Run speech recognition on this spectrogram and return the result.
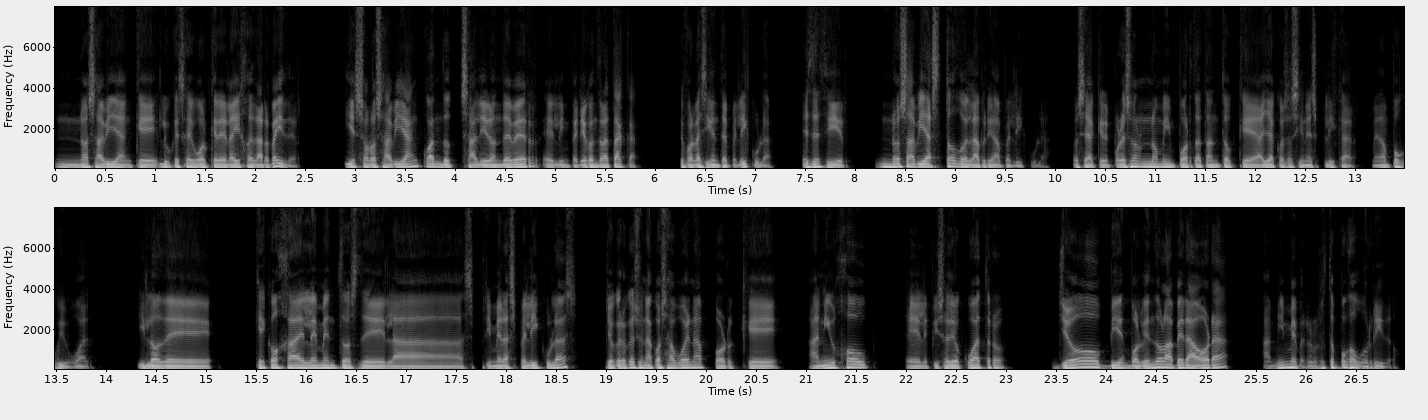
no sabían que Luke Skywalker era hijo de Darth Vader. Y eso lo sabían cuando salieron de ver El Imperio Contraataca, que fue la siguiente película. Es decir, no sabías todo en la primera película. O sea que por eso no me importa tanto que haya cosas sin explicar. Me da un poco igual. Y lo de que coja elementos de las primeras películas, yo creo que es una cosa buena porque a New Hope, el episodio 4, yo vi- volviéndolo a ver ahora, a mí me resulta un poco aburrido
